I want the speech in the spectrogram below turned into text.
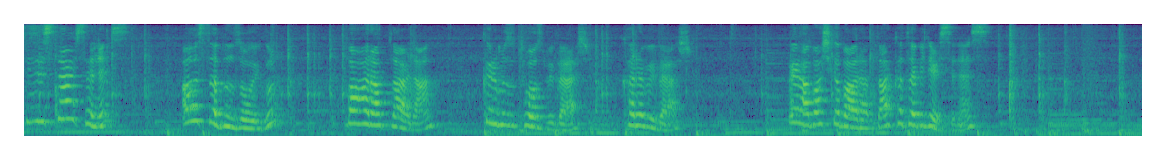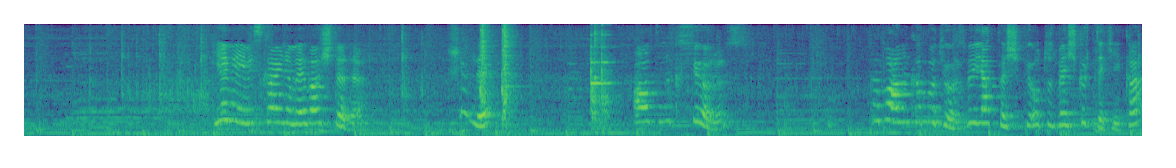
Siz isterseniz ağız tadınıza uygun baharatlardan kırmızı toz biber, karabiber veya başka baharatlar katabilirsiniz. Yemeğimiz kaynamaya başladı. Şimdi altını kısıyoruz. Kapağını kapatıyoruz ve yaklaşık bir 35-40 dakika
